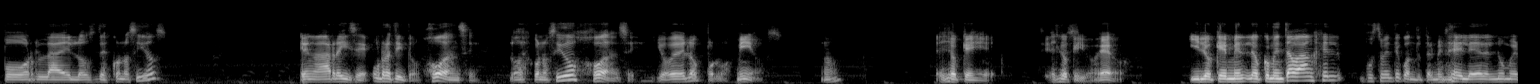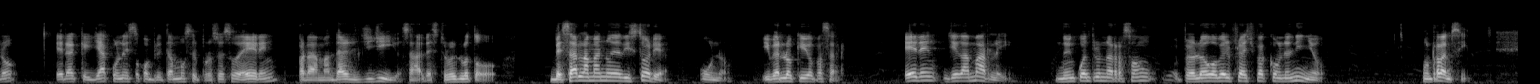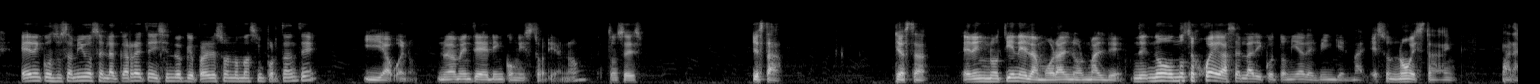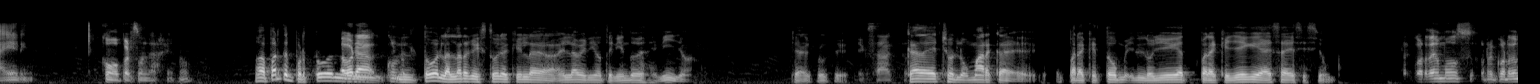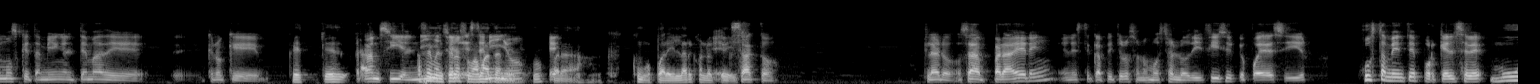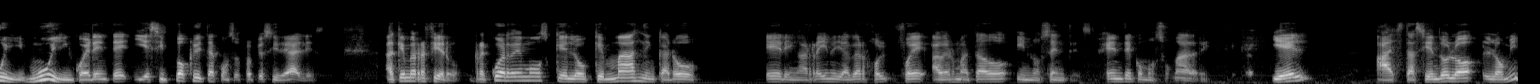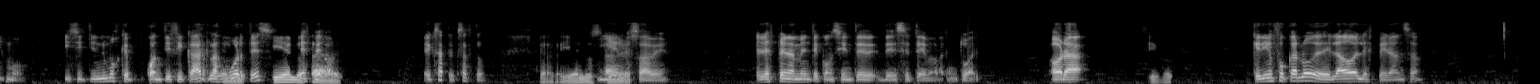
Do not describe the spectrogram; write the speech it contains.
por la de los desconocidos. Eren agarra y dice, un ratito, jódanse. Los desconocidos, jódanse. Yo velo por los míos. ¿no? Es lo que, es lo que yo veo. Y lo que me lo comentaba Ángel, justamente cuando terminé de leer el número, era que ya con eso completamos el proceso de Eren para mandar el GG, o sea, destruirlo todo. Besar la mano de historia, uno, y ver lo que iba a pasar. Eren llega a Marley, no encuentra una razón, pero luego ve el flashback con el niño, con Ramsey. Eren con sus amigos en la carreta diciendo que para él son lo más importante, y ya bueno, nuevamente Eren con historia, ¿no? Entonces, ya está. Ya está. Eren no tiene la moral normal de. No, no se juega a hacer la dicotomía del bien y el mal. Eso no está para Eren como personaje, ¿no? No, aparte por todo el- Ahora, con- el- toda la larga historia que él ha, él ha venido teniendo desde niño. O sea, creo que Exacto. cada hecho lo marca eh, para que tome, lo llegue, a- para que llegue a esa decisión. Recordemos, recordemos que también el tema de. eh, creo que Que, que Ramsey, el hace niño. mención a su este mamá niño, también, ¿no? eh, Para, como para hilar con lo que dice. Exacto. Claro, o sea, para Eren, en este capítulo se nos muestra lo difícil que fue decidir, justamente porque él se ve muy, muy incoherente y es hipócrita con sus propios ideales. ¿A qué me refiero? Recordemos que lo que más le encaró Eren a Reina y a Berthold fue haber matado inocentes, gente como su madre. Y él ah, está haciendo lo, lo mismo. Y si tenemos que cuantificar las Y él- muertes, y él lo es peor. sabe. Exacto, exacto. Claro, y él lo Y sabe. él lo sabe. Él es plenamente consciente de, de ese tema puntual. Ahora, Sí, pues. Quería enfocarlo desde el lado de la esperanza.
